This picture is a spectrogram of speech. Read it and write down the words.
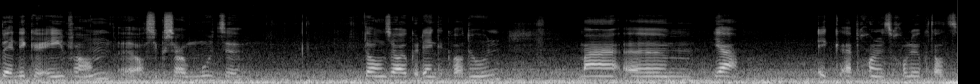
ben ik er één van. Uh, als ik zou moeten, dan zou ik het denk ik wel doen. Maar um, ja, ik heb gewoon het geluk dat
